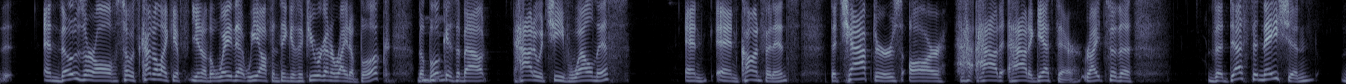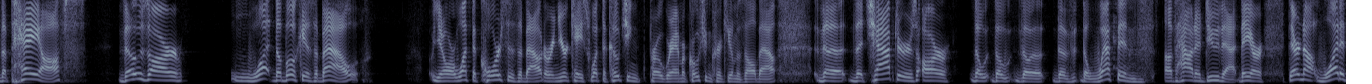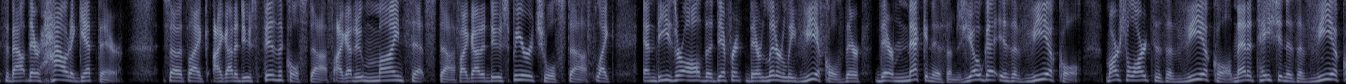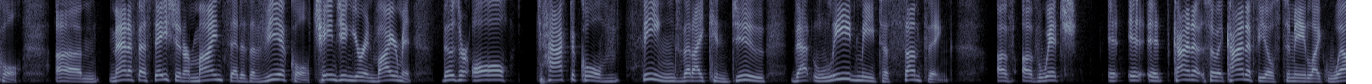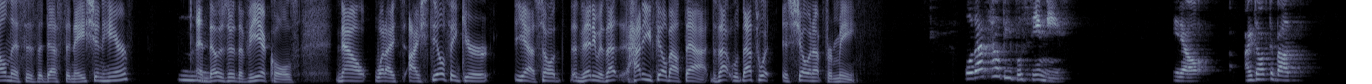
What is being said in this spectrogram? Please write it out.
th- and those are all so it's kind of like if you know the way that we often think is if you were going to write a book the mm-hmm. book is about how to achieve wellness and and confidence the chapters are h- how to how to get there right so the the destination the payoffs those are what the book is about you know, or what the course is about, or in your case, what the coaching program or coaching curriculum is all about. The the chapters are the the the the the weapons of how to do that. They are they're not what it's about, they're how to get there. So it's like I got to do physical stuff, I got to do mindset stuff, I got to do spiritual stuff. Like and these are all the different they're literally vehicles. They're they're mechanisms. Yoga is a vehicle. Martial arts is a vehicle. Meditation is a vehicle. Um, manifestation or mindset is a vehicle. Changing your environment. Those are all tactical things that I can do that lead me to something of of which it it, it kind of so it kind of feels to me like wellness is the destination here mm-hmm. and those are the vehicles. Now what i i still think you're yeah so anyways that how do you feel about that? Does that that's what is showing up for me. Well that's how people see me. You know i talked about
